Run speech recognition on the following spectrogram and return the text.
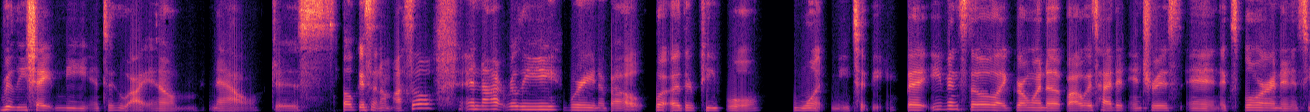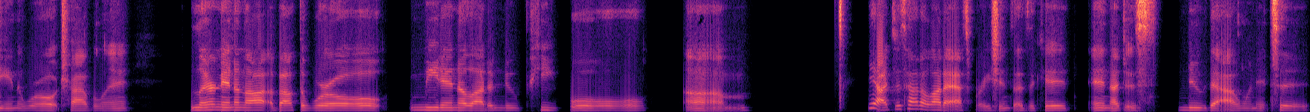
really shaped me into who I am now, just focusing on myself and not really worrying about what other people want me to be. But even still, like growing up, I always had an interest in exploring and seeing the world, traveling learning a lot about the world, meeting a lot of new people. Um, yeah, I just had a lot of aspirations as a kid, and I just knew that I wanted to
